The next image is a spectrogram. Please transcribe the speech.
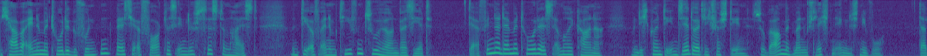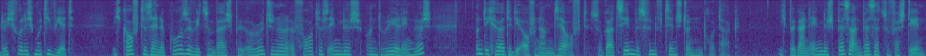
Ich habe eine Methode gefunden, welche Effortless English System heißt und die auf einem tiefen Zuhören basiert. Der Erfinder der Methode ist Amerikaner und ich konnte ihn sehr deutlich verstehen, sogar mit meinem schlechten Englischniveau. Dadurch wurde ich motiviert. Ich kaufte seine Kurse wie zum Beispiel Original Effortless English und Real English und ich hörte die Aufnahmen sehr oft, sogar 10 bis 15 Stunden pro Tag. Ich begann Englisch besser und besser zu verstehen,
